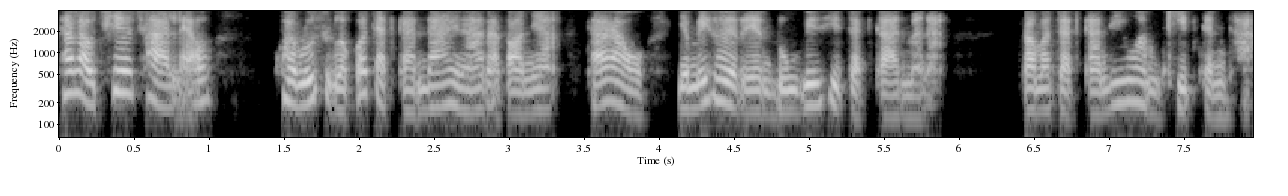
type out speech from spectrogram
ถ้าเราเชี่ยวชาญแล้ว ความรู้สึกเราก็จัดการได้นะ แต่ตอนเนี้ย ถ้าเรายังไม่เคยเรียนรู้วิธีจัดการมันอะ เรามาจัดการที่ความคิดกันค่ะ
